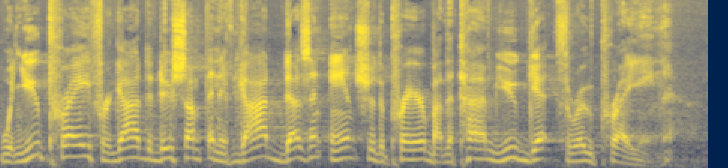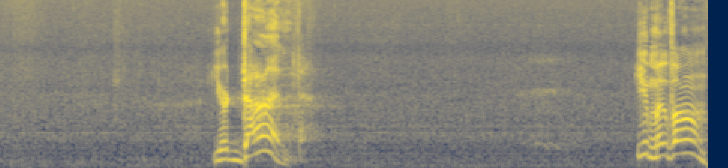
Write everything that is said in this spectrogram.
when you pray for God to do something, if God doesn't answer the prayer by the time you get through praying, you're done. You move on.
